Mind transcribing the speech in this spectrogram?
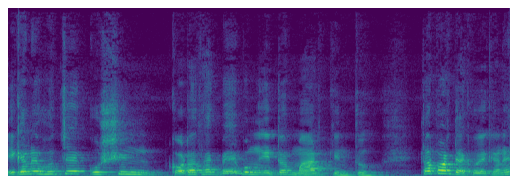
এখানে হচ্ছে কোশ্চিন কটা থাকবে এবং এটা মার্ক কিন্তু। তারপর দেখো এখানে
